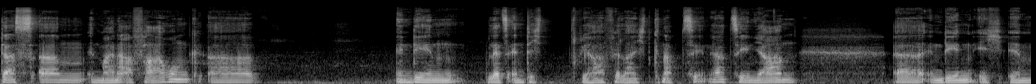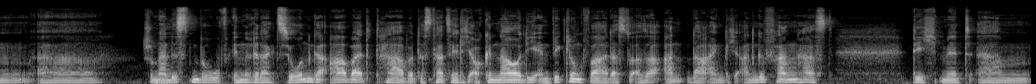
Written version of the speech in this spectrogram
dass ähm, in meiner Erfahrung äh, in den letztendlich, ja, vielleicht knapp zehn, ja, zehn Jahren, äh, in denen ich im äh, Journalistenberuf in Redaktionen gearbeitet habe, dass tatsächlich auch genau die Entwicklung war, dass du also an, da eigentlich angefangen hast, dich mit, ähm,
